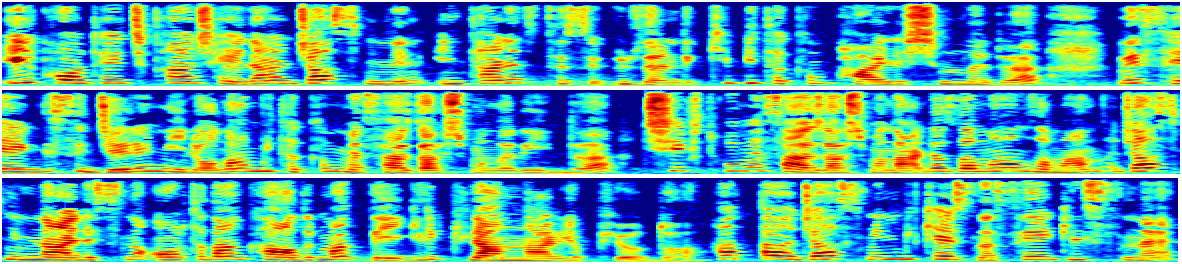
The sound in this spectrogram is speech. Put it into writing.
İlk ortaya çıkan şeyler Jasmine'in internet sitesi üzerindeki bir takım paylaşımları ve sevgilisi Jeremy ile olan bir takım mesajlaşmalarıydı. Çift bu mesajlaşmalarda zaman zaman Jasmine'in ailesini ortadan kaldırmakla ilgili planlar yapıyordu. Hatta Jasmine bir keresinde sevgilisine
